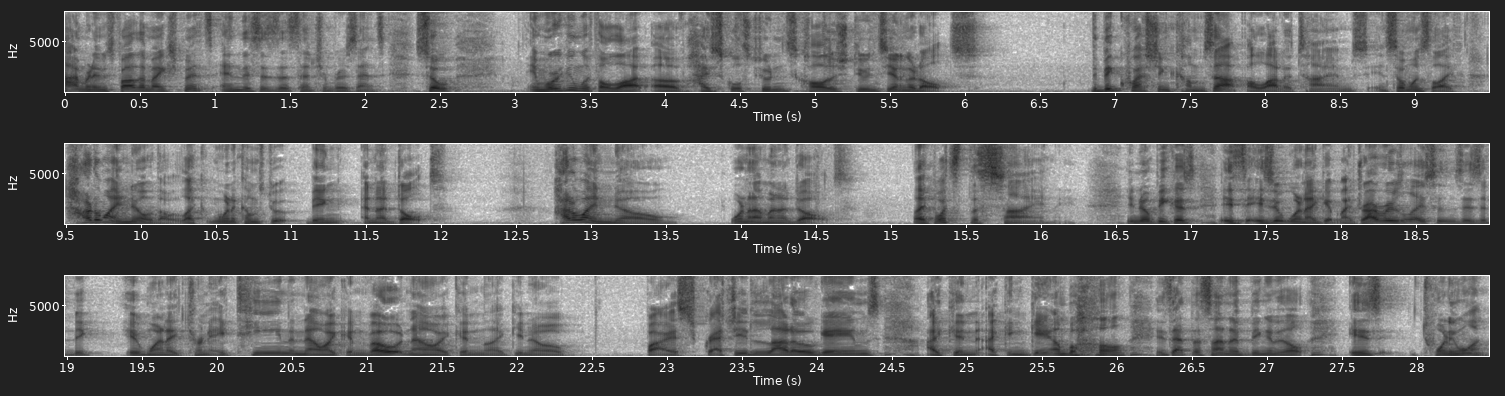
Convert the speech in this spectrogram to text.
Hi, my name is Father Mike Schmitz, and this is Ascension Presents. So, in working with a lot of high school students, college students, young adults, the big question comes up a lot of times in someone's life how do I know, though, like when it comes to being an adult? How do I know when I'm an adult? Like, what's the sign? You know, because is, is it when I get my driver's license? Is it big, when I turn 18 and now I can vote? Now I can, like, you know, buy scratchy lotto games. I can, I can gamble. Is that the sign of being an adult? Is 21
